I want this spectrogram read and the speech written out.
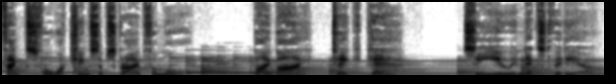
Thanks for watching subscribe for more. Bye bye, take care. See you in next video.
